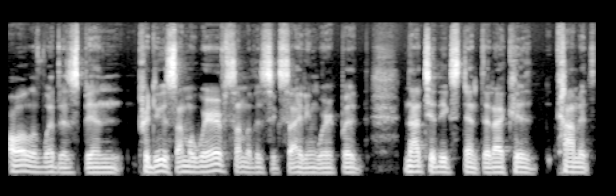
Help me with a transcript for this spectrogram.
all of what has been produced. I'm aware of some of this exciting work, but not to the extent that I could comment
